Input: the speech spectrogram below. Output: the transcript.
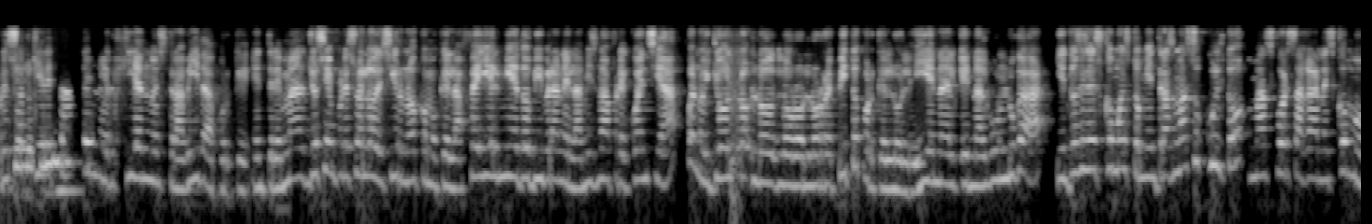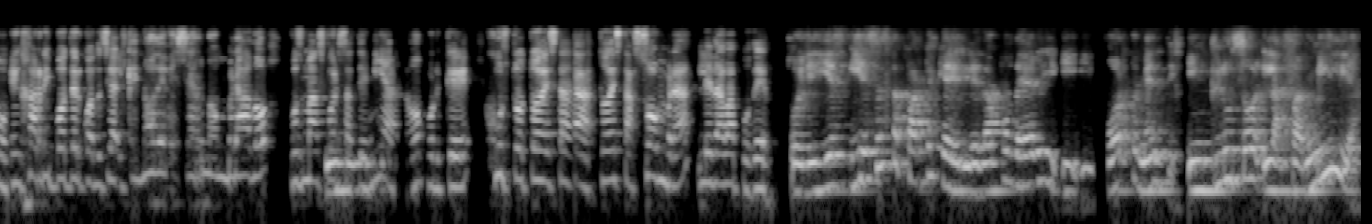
Por eso adquiere tanta energía en nuestra vida, porque entre más, yo siempre suelo decir, ¿no? Como que la fe y el miedo vibran en la misma frecuencia. Bueno, yo lo, lo, lo, lo repito porque lo leí en, el, en algún lugar. Y entonces es como esto, mientras más oculto, más fuerza gana. Es como en Harry Potter cuando decía, el que no debe ser nombrado, pues más fuerza tenía, ¿no? Porque justo toda esta, toda esta sombra le daba poder. Oye, y es, y es esta parte que le da poder y, y, y fuertemente. Incluso la familia,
